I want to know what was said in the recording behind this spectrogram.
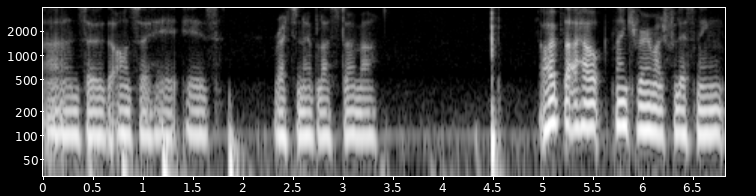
And so the answer here is retinoblastoma. I hope that helped. Thank you very much for listening.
